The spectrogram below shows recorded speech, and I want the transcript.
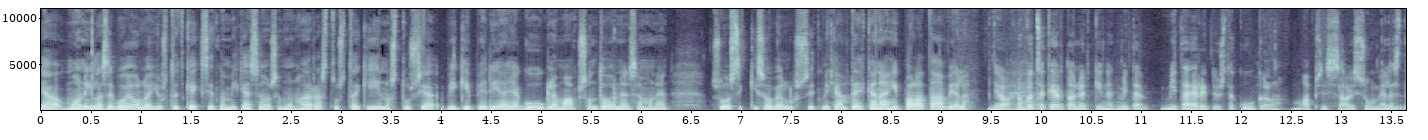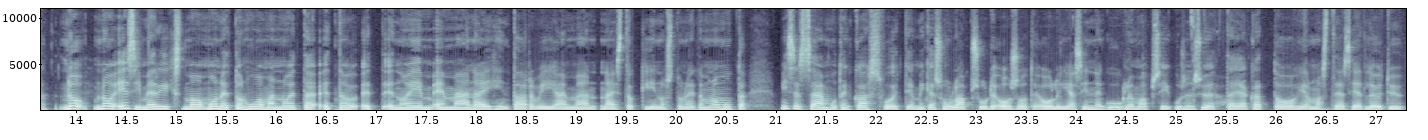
ja monilla se voi olla just, että keksi, että no mikä se on se mun harrastus tai kiinnostus. Ja Wikipedia ja Google Maps on toinen semmoinen suosikkisovellus sit, mikä, mutta ehkä näihin palataan vielä. Joo, no voitko kertoa nytkin, että mitä, mitä erityistä Google Mapsissa olisi sun mielestä? No, no esimerkiksi monet on huomannut, että, että no, että no en, en mä näihin tarvii ja en mä näistä ole kiinnostuneita. No, mutta missä sä muuten kasvoit ja mikä sun lapsuuden osoite oli? Ja sinne Google Mapsiin, kun sen syöttää ja katsoo ohjelmasta ja sieltä löytyy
